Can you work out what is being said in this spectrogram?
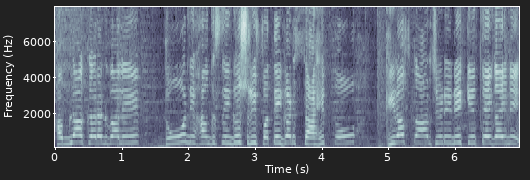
ਹਮਲਾ ਕਰਨ ਵਾਲੇ ਦੋ ਨਿਹੰਗ ਸਿੰਘ ਸ਼੍ਰੀ ਫਤਿਹਗੜ੍ਹ ਸਾਹਿਬ ਤੋਂ ਗ੍ਰਿਫਤਾਰ ਜਿਹੜੇ ਨੇ, ਕੀਤੇ ਗਏ ਨੇ।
